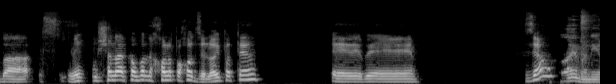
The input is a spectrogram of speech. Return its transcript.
ב-20 שנה הקרובות לכל הפחות, זה לא ייפתר. אה, זהו. חיים, אני,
